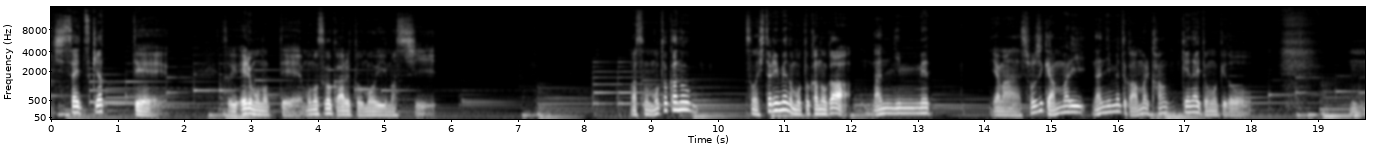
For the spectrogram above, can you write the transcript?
実際付き合ってそういう得るものってものすごくあると思いますし。まあその元カノその1人目の元カノが何人目いやまあ正直あんまり何人目とかあんまり関係ないと思うけどうん。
